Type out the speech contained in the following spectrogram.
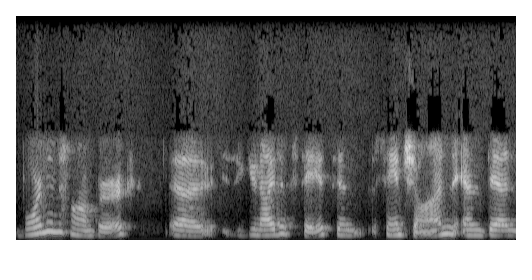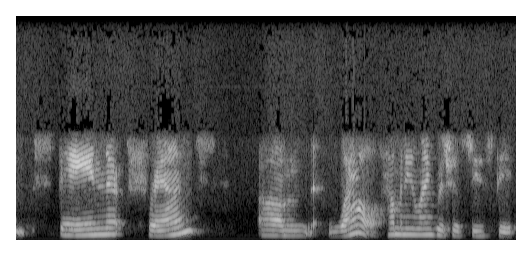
Born in Hamburg, uh, United States, in St. John, and then Spain, France. Um, wow, how many languages do you speak?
